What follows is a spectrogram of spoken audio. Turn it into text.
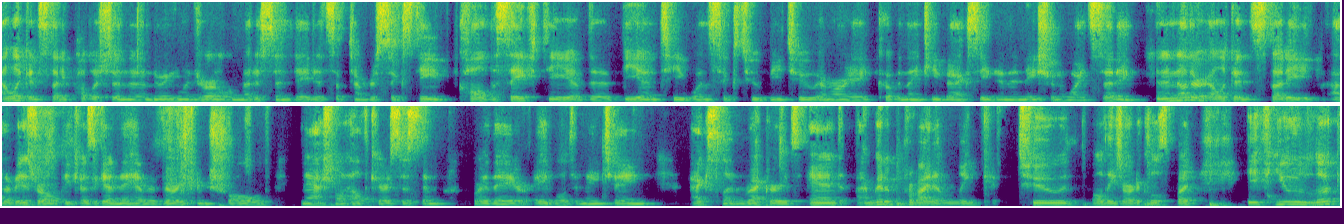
elegant study published in the New England Journal of Medicine dated September 16th called The Safety of the BNT 162b2 mRNA COVID 19 Vaccine in a Nationwide Setting. And another elegant study out of Israel, because again, they have a very controlled national healthcare system where they are able to maintain excellent records. And I'm going to provide a link to all these articles. But if you look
